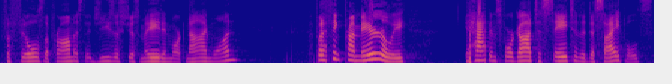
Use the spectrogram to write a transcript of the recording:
fulfills the promise that Jesus just made in Mark 9 1. But I think primarily it happens for God to say to the disciples,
